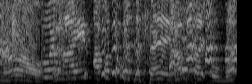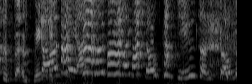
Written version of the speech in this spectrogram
Girl. Blue ice? I thought that was a saying. I was like, what does that mean? Dante, I like so confused on so many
